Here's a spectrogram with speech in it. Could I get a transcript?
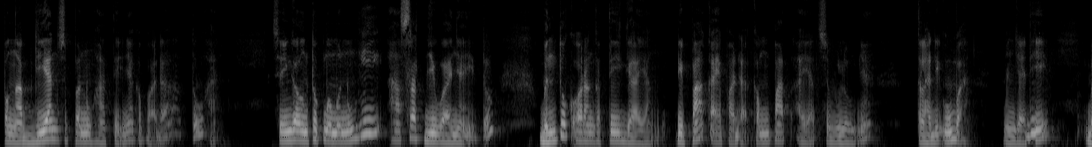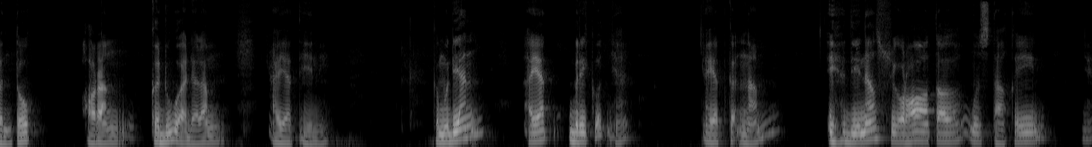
pengabdian sepenuh hatinya kepada Tuhan sehingga untuk memenuhi hasrat jiwanya itu bentuk orang ketiga yang dipakai pada keempat ayat sebelumnya telah diubah menjadi bentuk orang kedua dalam ayat ini. Kemudian ayat berikutnya, ayat ke-6, Ihdina siratal mustaqim. Ya.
